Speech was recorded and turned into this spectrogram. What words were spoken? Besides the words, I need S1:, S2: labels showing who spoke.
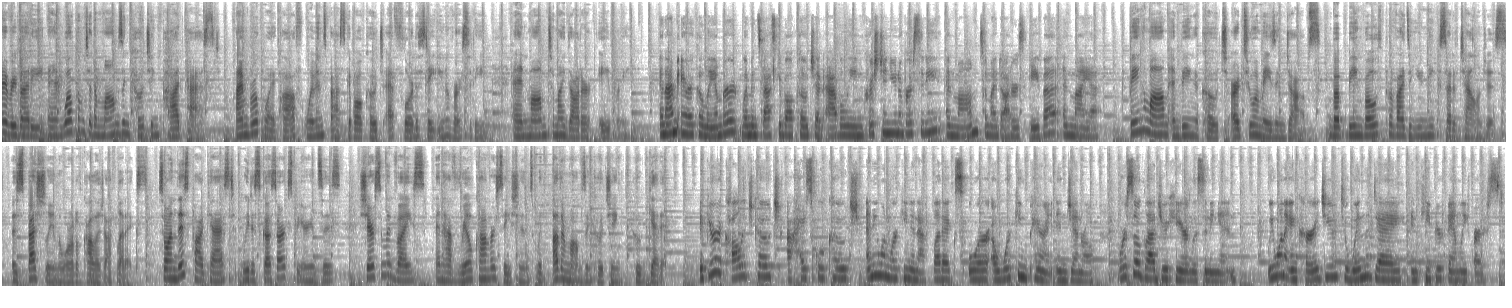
S1: Hi, everybody, and welcome to the Moms in Coaching podcast. I'm Brooke Wyckoff, women's basketball coach at Florida State University, and mom to my daughter, Avery.
S2: And I'm Erica Lambert, women's basketball coach at Abilene Christian University, and mom to my daughters, Ava and Maya.
S1: Being a mom and being a coach are two amazing jobs, but being both provides a unique set of challenges, especially in the world of college athletics. So, on this podcast, we discuss our experiences, share some advice, and have real conversations with other moms in coaching who get it.
S2: If you're a college coach, a high school coach, anyone working in athletics, or a working parent in general, we're so glad you're here listening in. We want to encourage you to win the day and keep your family first.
